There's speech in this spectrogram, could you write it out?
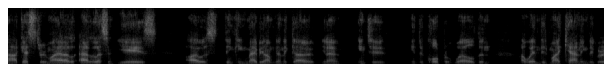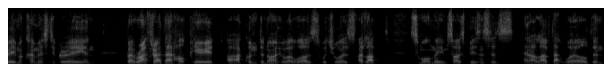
I guess through my adolescent years, I was thinking maybe I'm going to go, you know, into into corporate world, and I went and did my accounting degree, my commerce degree, and but right throughout that whole period, I couldn't deny who I was, which was I loved small, medium-sized businesses, and I loved that world. And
